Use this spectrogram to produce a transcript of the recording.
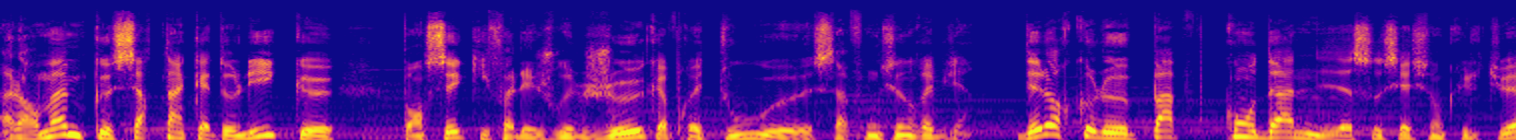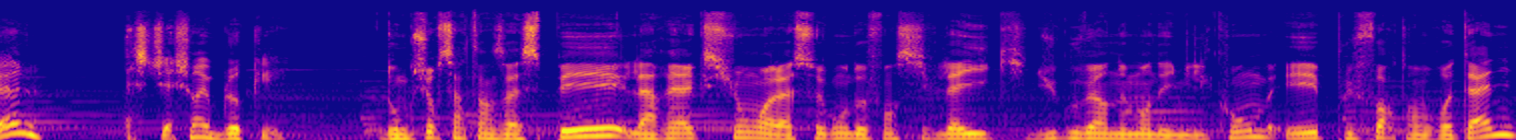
alors même que certains catholiques euh, pensaient qu'il fallait jouer le jeu, qu'après tout, euh, ça fonctionnerait bien. Dès lors que le pape condamne les associations cultuelles, la situation est bloquée. Donc sur certains aspects, la réaction à la seconde offensive laïque du gouvernement d'Émile Combes est plus forte en Bretagne.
